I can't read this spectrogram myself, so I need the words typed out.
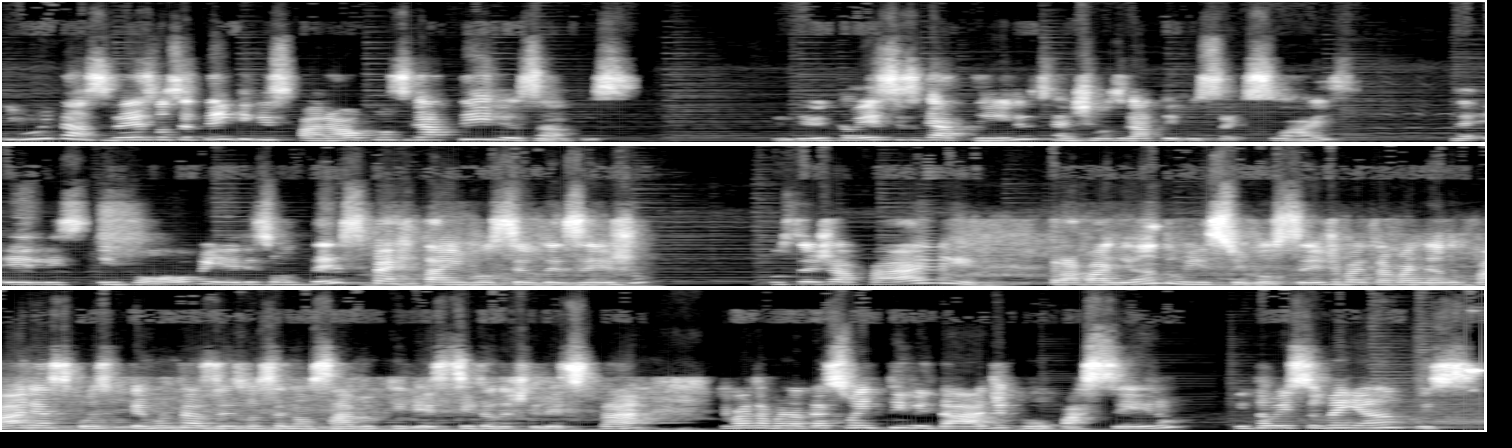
E muitas vezes você tem que disparar alguns gatilhos antes, entendeu? Então, esses gatilhos, que a gente chama de gatilhos sexuais, né, eles envolvem, eles vão despertar em você o desejo. Você já vai trabalhando isso em você, já vai trabalhando várias coisas, porque muitas vezes você não sabe o que excita ou deixa excitar. Você vai trabalhando até sua intimidade com o parceiro. Então, isso vem antes.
